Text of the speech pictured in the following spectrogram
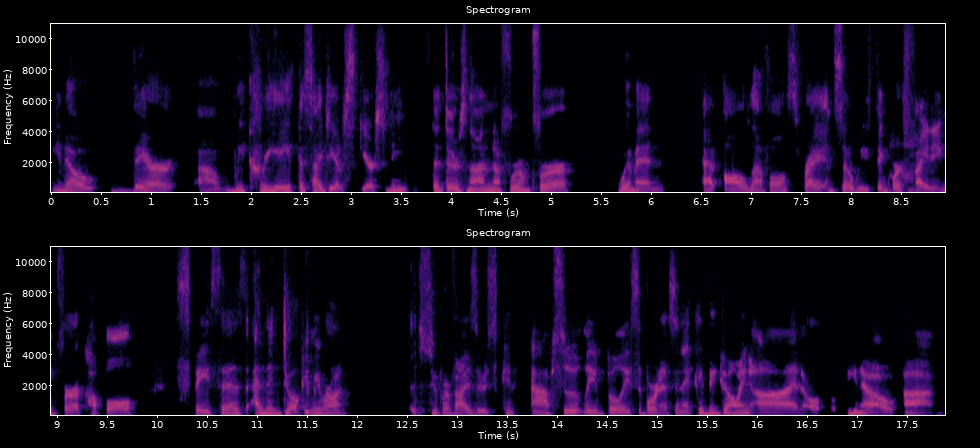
you know, there uh, we create this idea of scarcity that there's not enough room for women at all levels, right? And so we think we're mm-hmm. fighting for a couple spaces. And then don't get me wrong, supervisors can absolutely bully subordinates, and it could be going on, or you know, um,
